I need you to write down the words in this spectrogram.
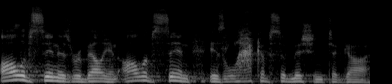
All of sin is rebellion. All of sin is lack of submission to God.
